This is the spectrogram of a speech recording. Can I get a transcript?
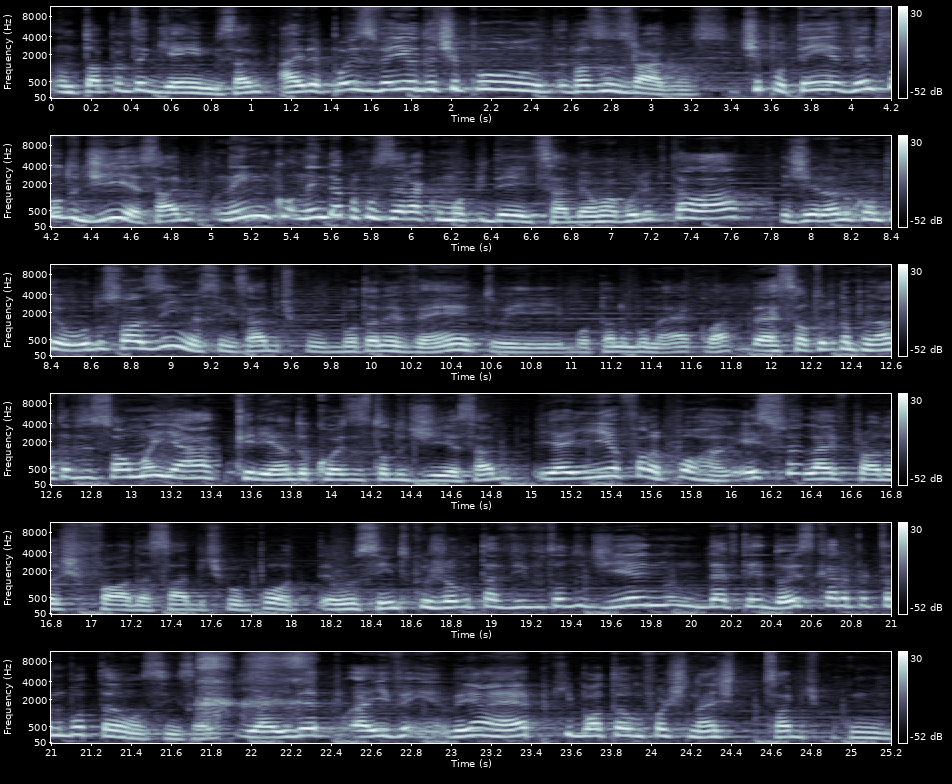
on top of the game, sabe? Aí depois veio do tipo Dungeons Dragons. Tipo, tem evento todo dia, sabe? Nem, nem dá pra considerar como update, sabe? É um bagulho que tá lá gerando conteúdo sozinho, assim, sabe? Tipo, botando evento e botando boneco lá. Essa altura do campeonato deve ser só uma IA criando coisas todo dia, sabe? E aí eu falo, porra, isso é live product foda, sabe? Tipo, pô, eu sinto que o jogo tá vivo todo dia e não deve ter dois caras apertando botão, assim, sabe? E aí, aí vem, vem a Epic e bota um Fortnite, sabe? Tipo, com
